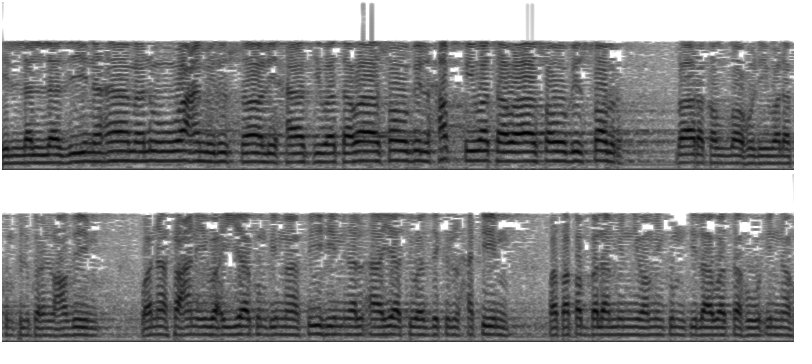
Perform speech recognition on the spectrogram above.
إلا الذين آمنوا وعملوا الصالحات وتواصوا بالحق وتواصوا بالصبر. بارك الله لي ولكم في القرآن العظيم ونفعني وإياكم بما فيه من الآيات والذكر الحكيم. وتقبل مني ومنكم تلاوته إنه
